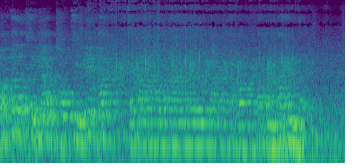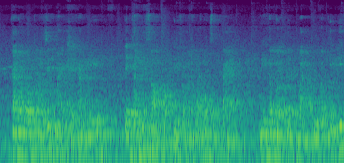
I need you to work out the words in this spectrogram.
ดรสุริยะชมศรีเวชครับประธานกรรมการในการจัดการตั้งแต่หน้าที่นการอบรมสมาชิกใหม่ในครั้งนี้เป็นครั้งที่สองของปี2568 มีกำหนดเริ่มวันคือวันที่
